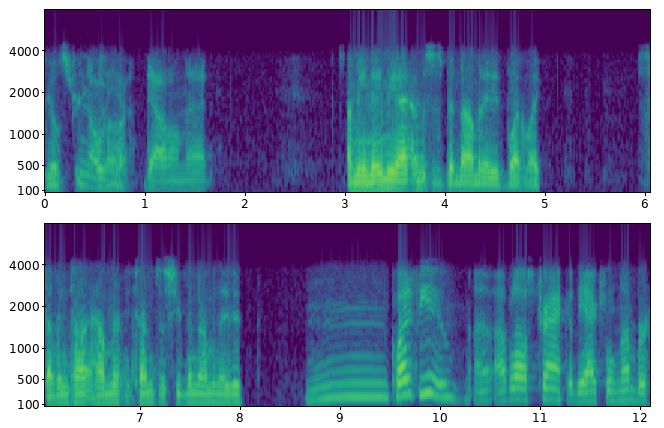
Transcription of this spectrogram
Beale Street Oh yeah, doubt on that. I mean, Amy Adams has been nominated, what, like seven times? How many times has she been nominated? Mm, quite a few. I, I've lost track of the actual number.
